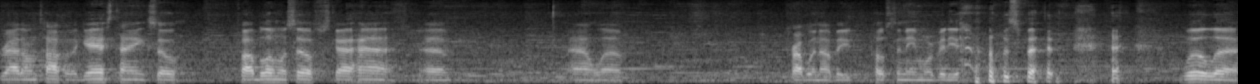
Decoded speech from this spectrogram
right on top of the gas tank. So if I blow myself sky high uh, I'll uh, probably not be posting any more videos, but we'll uh,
